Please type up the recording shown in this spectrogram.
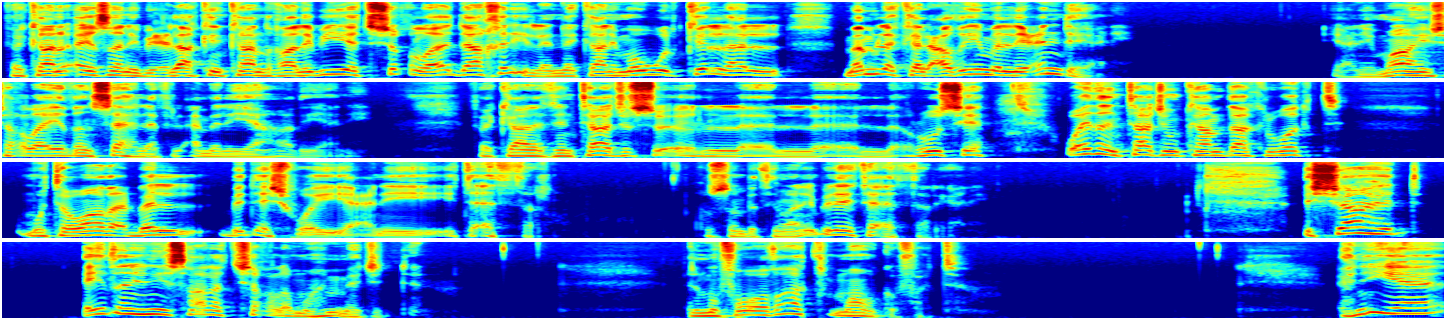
فكان أيضا يبيع. لكن كان غالبية شغله داخلي لأنه كان يمول كل هالمملكة العظيمة اللي عنده يعني. يعني ما هي شغلة أيضا سهلة في العملية هذه يعني. فكانت إنتاج روسيا وأيضا انتاجهم كان ذاك الوقت متواضع بل بدأ شوي يعني يتأثر خصوصا بالثمانينات بدأ يتأثر يعني. الشاهد أيضا هنا صارت شغلة مهمة جدا. المفاوضات ما وقفت. هني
